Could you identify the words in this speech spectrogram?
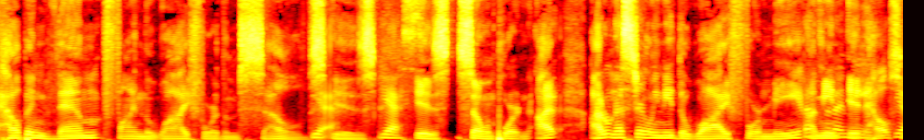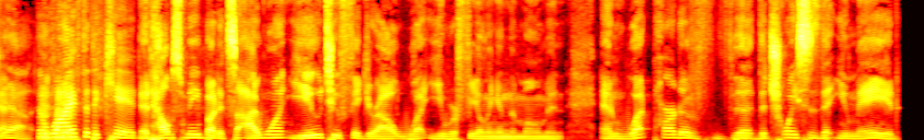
helping them find the why for themselves Yeah. is Yes. is so important. I I don't necessarily need the why for me. I That's what mean, it helps. Yeah. Yeah, the It- why for the kid It helps me, but it's I want you to figure out what you were feeling in the moment and what part of the the choices that you made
